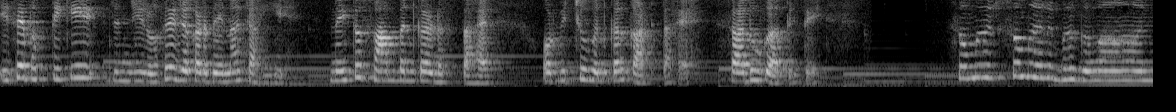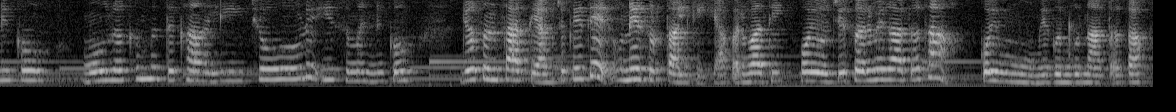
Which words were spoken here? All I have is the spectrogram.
इसे भक्ति की जंजीरों से जकड़ देना चाहिए, नहीं तो सांप बनकर डसता है और बिच्छू बनकर काटता है। साधु गाते थे। सुमर सुमर, भगवान को मूर्ख मत खाली छोड़ इस मन को। जो संसार त्याग चुके थे, उन्हें सुरताल की क्या परवाह थी? कोई ऊँचे स्वर में गाता था, कोई मुँह में गुनगुनाता था।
